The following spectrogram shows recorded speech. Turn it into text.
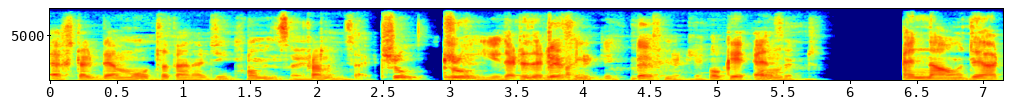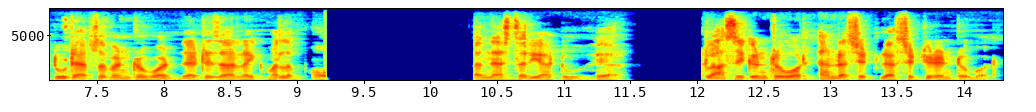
extract their most of energy from inside. From inside. True. True. Yeah, that is a definitely, define. definitely. Okay. And, Perfect. And now there are two types of introvert. That is, are like, matlab, necessary are two here. Classic introvert and restricted introvert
